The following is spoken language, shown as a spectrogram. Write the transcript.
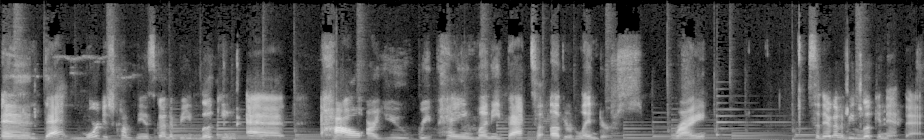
And that mortgage company is going to be looking at how are you repaying money back to other lenders right? So they're going to be looking at that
